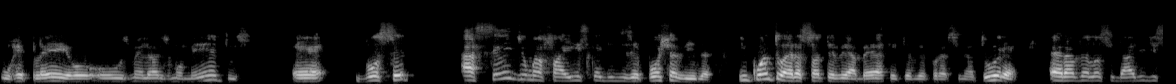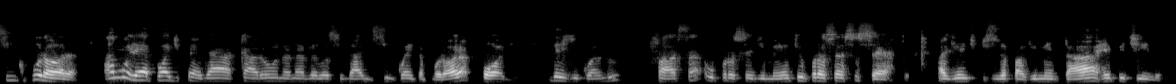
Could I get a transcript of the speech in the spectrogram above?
o replay ou, ou, os melhores momentos, é, você acende uma faísca de dizer, poxa vida, enquanto era só TV aberta e TV por assinatura, era a velocidade de 5 por hora. A mulher pode pegar carona na velocidade de 50 por hora? Pode, desde quando faça o procedimento e o processo certo. A gente precisa pavimentar, repetindo,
